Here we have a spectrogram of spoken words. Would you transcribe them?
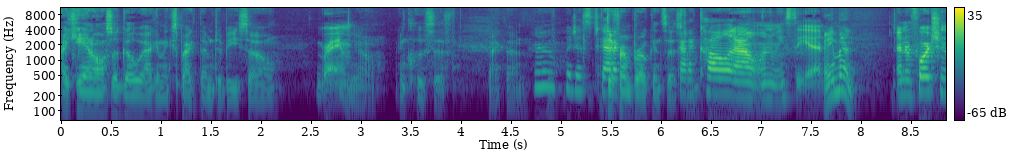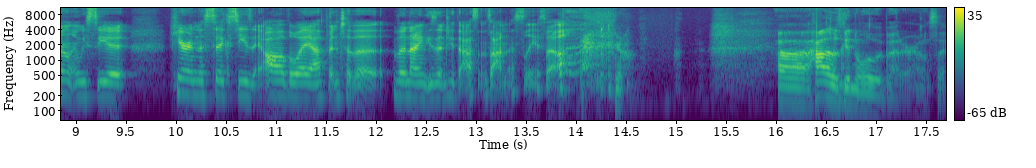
I can't also go back and expect them to be so, right. you know, inclusive back then. Well, we just gotta Different broken system. gotta call it out when we see it, Amen. and unfortunately, we see it here in the 60s all the way up into the the 90s and 2000s. Honestly, so Yeah. Uh, Hollywood's getting a little bit better. I'll say.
